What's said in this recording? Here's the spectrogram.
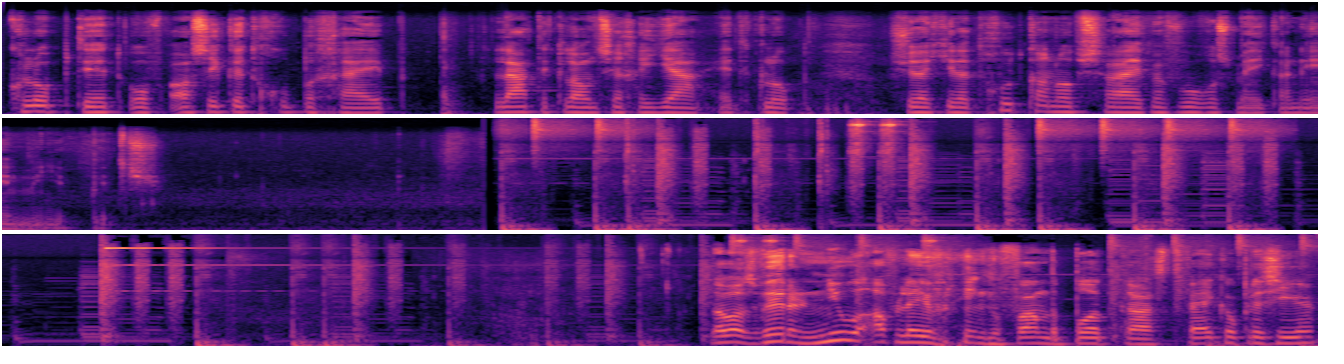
klopt dit? Of als ik het goed begrijp, laat de klant zeggen ja, het klopt. Zodat je dat goed kan opschrijven en volgens mee kan nemen in je pitch. Dat was weer een nieuwe aflevering van de podcast Verkoopplezier.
